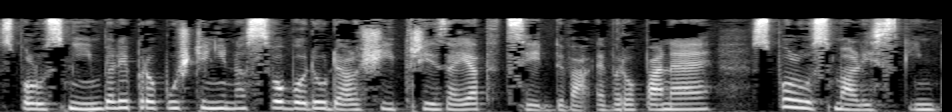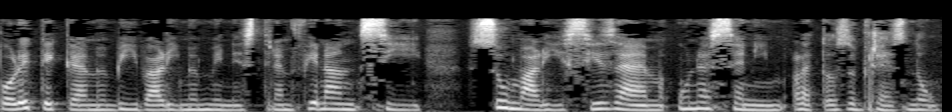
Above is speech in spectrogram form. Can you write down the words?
Spolu s ním byli propuštěni na svobodu další tři zajatci, dva Evropané, spolu s malijským politikem, bývalým ministrem financí, Sumalí Sizem, uneseným letos v březnu.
